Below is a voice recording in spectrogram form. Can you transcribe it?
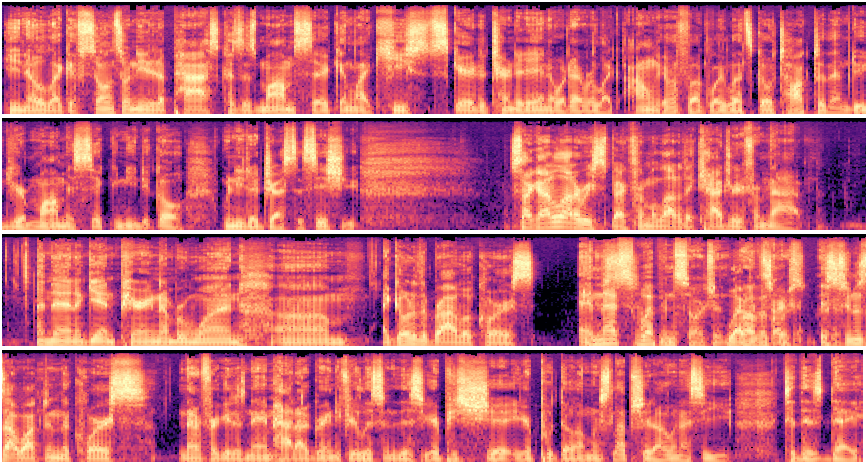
You know, like if so and so needed a pass because his mom's sick and like he's scared to turn it in or whatever, like I don't give a fuck. Like, let's go talk to them, dude. Your mom is sick. You need to go. We need to address this issue. So I got a lot of respect from a lot of the cadre from that. And then again, peering number one, um, I go to the Bravo course. and that's weapon sergeant. weapon Bravo sergeant. course. As soon as I walked in the course, never forget his name, Out Green. If you're listening to this, you're a piece of shit. You're a puto. I'm gonna slap shit out when I see you. To this day.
